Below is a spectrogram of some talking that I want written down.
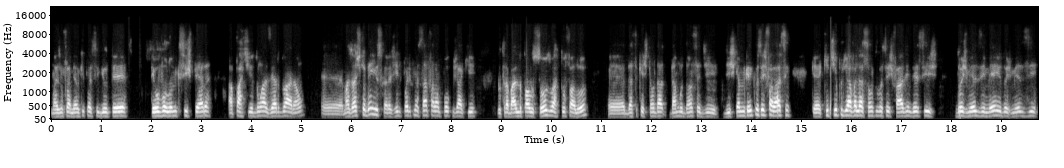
mas um Flamengo que conseguiu ter, ter o volume que se espera a partir de 1 a 0 do Arão. É, mas eu acho que é bem isso, cara. A gente pode começar a falar um pouco já aqui do trabalho do Paulo Souza, o Arthur falou, é, dessa questão da, da mudança de, de esquema. Eu queria que vocês falassem que, que tipo de avaliação que vocês fazem desses dois meses e meio, dois meses e,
